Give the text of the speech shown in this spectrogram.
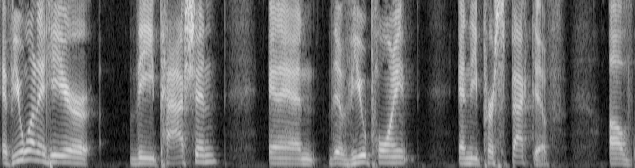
If you want to hear the passion and the viewpoint and the perspective of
